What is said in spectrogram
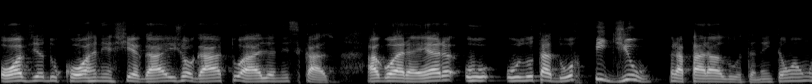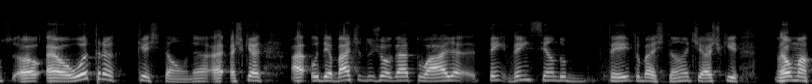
óbvia do corner chegar e jogar a toalha nesse caso. Agora, era o, o lutador pediu para parar a luta, né? Então é, um, é, é outra questão, né? Acho que é, a, o debate do jogar a toalha tem, vem sendo feito bastante. Acho que é uma,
